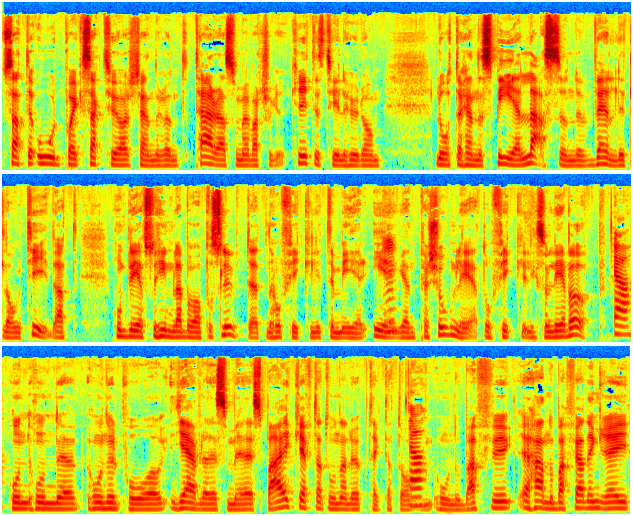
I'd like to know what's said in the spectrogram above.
satte ord på exakt hur jag känner runt Tara som jag varit så kritisk till hur de låter henne spelas under väldigt lång tid. Att hon blev så himla bra på slutet när hon fick lite mer egen personlighet och fick liksom leva upp. Ja. Hon, hon, eh, hon höll på och jävlades med Spike efter att hon hade upptäckt att de, Ja. hon och Buffy, eh, han och Buffy hade en grej.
